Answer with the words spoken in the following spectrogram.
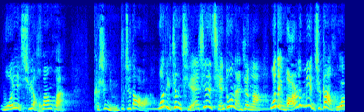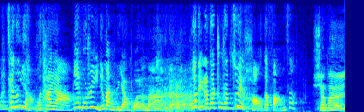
我也需要欢欢，可是你们不知道啊，我得挣钱，现在钱多难挣啊，我得玩了命去干活才能养活他呀。您不是已经把他给养活了吗？我得让他住上最好的房子，现在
